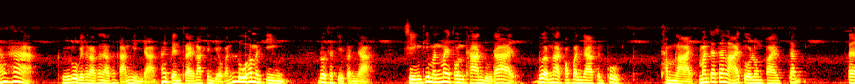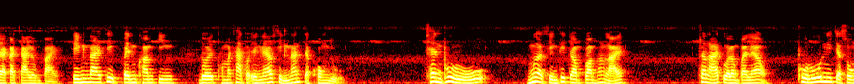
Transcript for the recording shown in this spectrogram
ทั้งห้า คือรูปเวทนาสัญญาสังขารวิญญาณให้เป็นไตรลักษณ์เช่นเดียวกัน ดูให้มันจริงด้วยสติปัญญา สิ่งที่มันไม่ทนทานอยู่ได้ ด้วยอำนาจของปัญญาเป็นผู้ทำลาย มันจะสลายตัวลงไปจะแตกกระจายลงไป สิ่งใดที่เป็นความจริงโดยธรรมชาติตัวเองแล้ว สิ่งนั้นจะคงอยู่ เช่นผู้รู้เมื่อสิ่งที่จอมปลอมทั้งหลายสลายตัวลงไปแล้ว ผู้รู้นี้จะทรง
